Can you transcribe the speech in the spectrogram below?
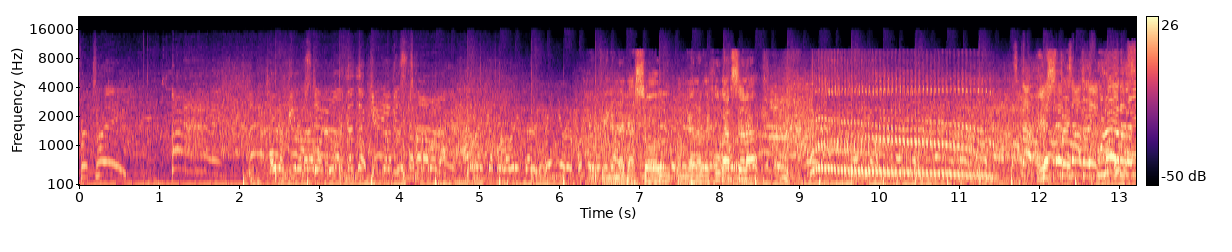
for three. Bang! Tiene Megasol con ganas de jugársela. Espectacular de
